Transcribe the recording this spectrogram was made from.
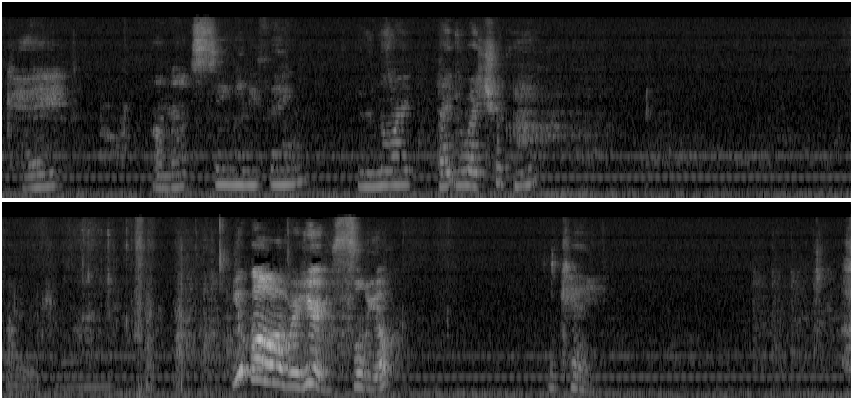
Okay. I'm not seeing anything, even though I bet you I should be. You go over here, Fulio. Okay.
